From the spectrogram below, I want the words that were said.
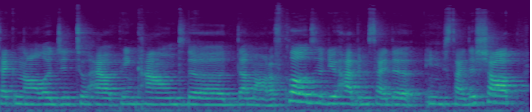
technology to helping count the, the amount of clothes that you have inside the inside the shop.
